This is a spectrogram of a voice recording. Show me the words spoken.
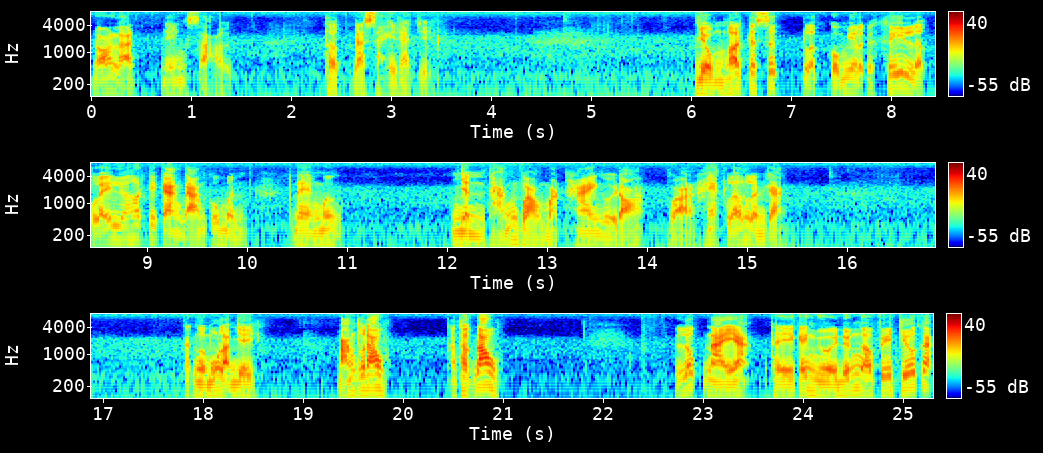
đó là đen sợ thực đã xảy ra chuyện. Dùng hết cái sức lực cũng như là cái khí lực lấy hết cái can đảm của mình, đen mới nhìn thẳng vào mặt hai người đó và hét lớn lên rằng, các người muốn làm gì? Bạn tôi đâu? Thằng thật đâu? Lúc này á, thì cái người đứng ở phía trước á,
